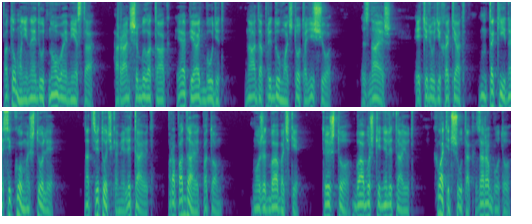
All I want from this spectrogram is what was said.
Потом они найдут новое место. Раньше было так, и опять будет. Надо придумать что-то еще. Знаешь, эти люди хотят, такие насекомые, что ли, над цветочками летают, пропадают потом. Может, бабочки?» «Ты что, бабушки не летают? Хватит шуток, за работу!»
